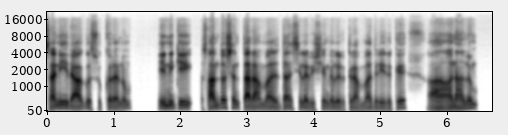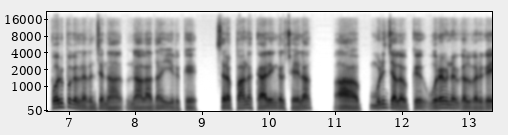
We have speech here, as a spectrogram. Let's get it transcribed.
சனி, ராகு, சுக்கரனும் இன்னைக்கு சந்தோஷம் தரா மாதிரி தான் சில விஷயங்கள் இருக்கிற மாதிரி இருக்கு. ஆனாலும் பொறுப்புகள் நிறைஞ்ச நா நாளா தான் இருக்கு. சிறப்பான காரியங்கள் செய்யலாம். முடிஞ்ச அளவுக்கு உறவினர்கள் வருகை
